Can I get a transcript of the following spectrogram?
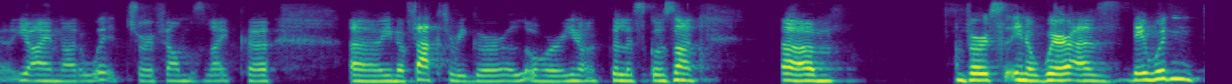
uh, Yeah, I Am Not a Witch or films like, uh, you know, Factory Girl or, you know, the list goes on. Um, versus, you know, whereas they wouldn't,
